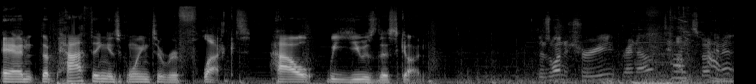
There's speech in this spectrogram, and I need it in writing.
and the pathing is going to reflect how we use this gun. There's one tree right now. I'm smoking it.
